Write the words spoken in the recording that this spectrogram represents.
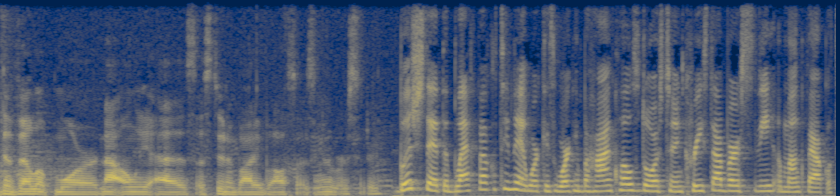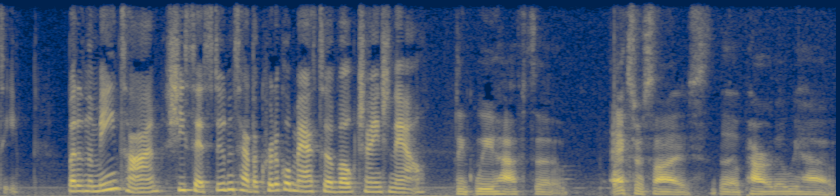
develop more not only as a student body but also as a university. Bush said the Black Faculty Network is working behind closed doors to increase diversity among faculty. But in the meantime, she said students have the critical mass to evoke change now. I think we have to exercise the power that we have.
